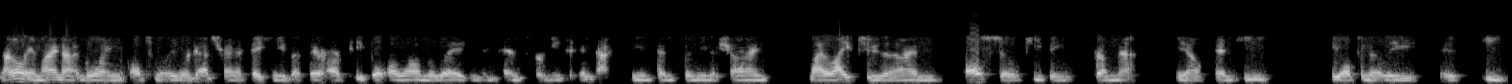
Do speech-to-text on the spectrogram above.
not only am I not going ultimately where God's trying to take me, but there are people along the way He intends for me to impact. He intends for me to shine my light to that I'm also keeping from that. You know, and He He ultimately if He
